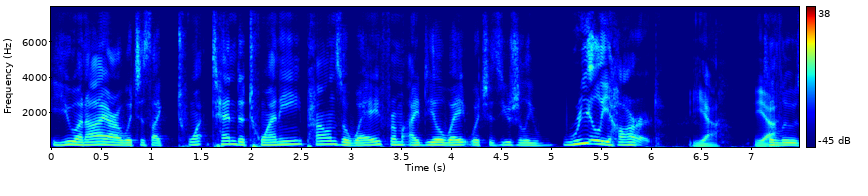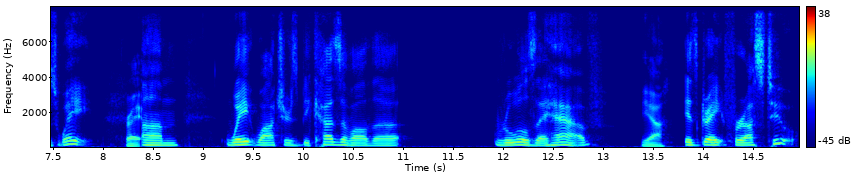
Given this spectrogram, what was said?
you and I are, which is like tw- 10 to 20 pounds away from ideal weight, which is usually really hard Yeah. Yeah. to lose weight. Right. Um, Weight Watchers, because of all the rules they have, yeah. is great for us too.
